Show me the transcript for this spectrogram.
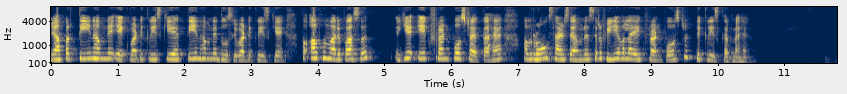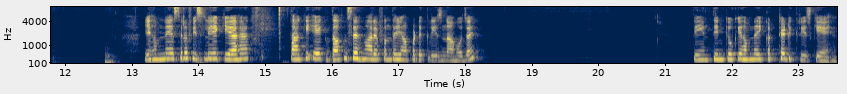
यहाँ पर तीन हमने एक बार डिक्रीज किए, तीन हमने दूसरी बार डिक्रीज किए। तो अब हमारे पास ये एक फ्रंट पोस्ट रहता है, अब रोंग साइड से हमने सिर्फ़ ये वाला एक फ्रंट पोस्ट डिक्रीज करना है। ये हमने सिर्फ़ इसलिए किया है ताकि एक दम से हमारे फंदे यहाँ पर डिक्रीज ना हो जाए। तीन तीन, क्योंकि हमने इकट्ठे डिक्रीज किए हैं।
